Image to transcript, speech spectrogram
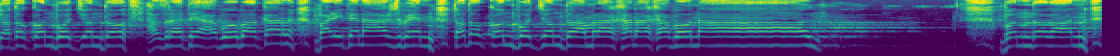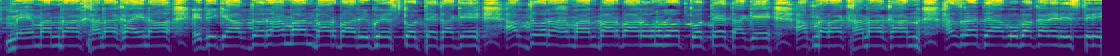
যতক্ষণ পর্যন্ত হাজরাতে আবু বাকার বাড়িতে না আসবেন, ততক্ষণ পর্যন্ত আমরা খানা খাব না। বন্ধগান মেহমানরা খানা খায় না। এদিকে আব্দুর রহমান বারবার রিকোয়েস্ট করতে থাকে। আব্দুর রহমান বারবার অনুরোধ করতে থাকে, আপনারা খানা খান। হজরতে আবু বাকারের স্ত্রী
